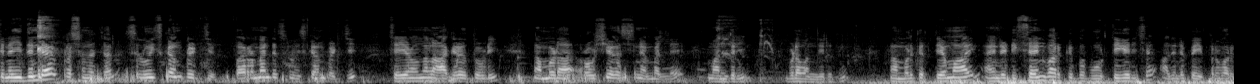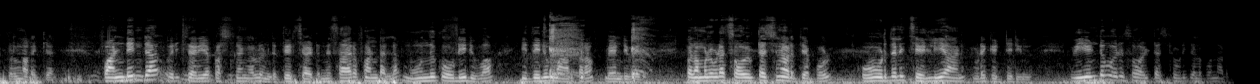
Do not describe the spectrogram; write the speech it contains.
പിന്നെ ഇതിന്റെ പ്രശ്നം എന്ന് വെച്ചാൽ sluice cum bridge permanent sluice cum bridge ചെയ്യണമെന്നുള്ള ആഗ്രഹത്തോടി നമ്മുടെ Roshy Augustine M L A മന്ത്രി ഇവിടെ വന്നിരുന്നു. നമ്മൾ കൃത്യമായി അതിന്റെ ഡിസൈൻ വർക്ക് ഇപ്പോൾ പൂർത്തീകരിച്ച് അതിന്റെ പേപ്പർ വർക്കുകൾ നടക്കാൻ ഫണ്ടിന്റെ ഒരു ചെറിയ പ്രശ്നങ്ങളുണ്ട് തീർച്ചയായിട്ടും. നിസ്സാര ഫണ്ടല്ല മൂന്ന് കോടി രൂപ ഇതിന് മാത്രം വേണ്ടിവരും ഇപ്പൊ നമ്മളിവിടെ സോയിൽ ടെസ്റ്റ് നടത്തിയപ്പോൾ കൂടുതൽ ചെളിയാണ് ഇവിടെ കിട്ടിയിരിക്കുന്നത്. വീണ്ടും ഒരു സോയിൽ ടെസ്റ്റ് കൂടി ചിലപ്പോൾ നടത്തും.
